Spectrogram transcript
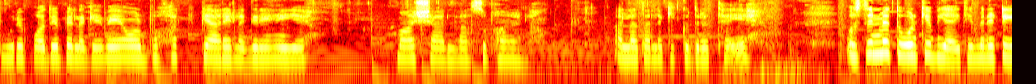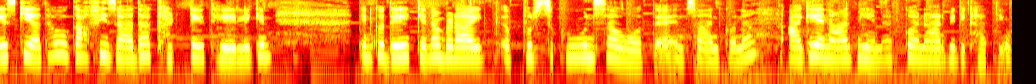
पूरे पौधे पे लगे हुए हैं और बहुत प्यारे लग रहे हैं ये। माशाल्लाह सुबहान अल्लाह। अल्लाह ताला की कुदरत है ये। उस दिन मैं तोड़ के भी आई थी, मैंने टेस्ट किया था, वो काफ़ी ज़्यादा खट्टे थे, लेकिन इनको देख के ना बड़ा एक पुरसकून सा वो होता है इंसान को ना। आगे अनार भी है, मैं आपको अनार भी दिखाती हूँ।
